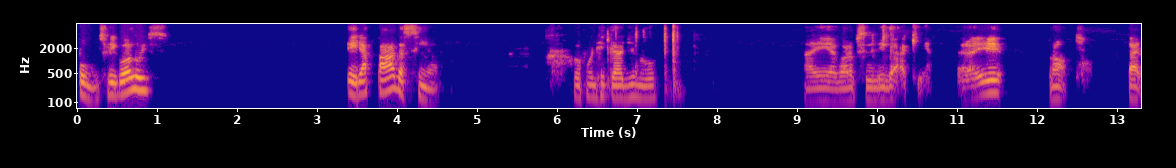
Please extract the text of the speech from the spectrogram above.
Pum, desligou a luz ele apaga assim, ó. Vamos ligar de novo. Aí, agora eu preciso ligar aqui. Espera aí. Pronto. Tá aí.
